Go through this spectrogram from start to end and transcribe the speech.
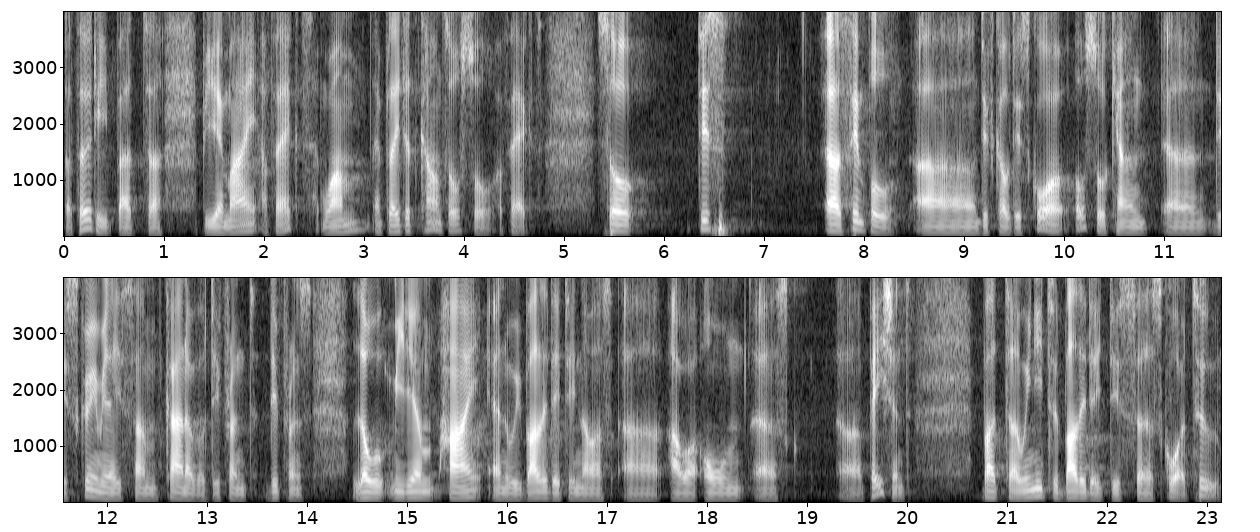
30, but BMI effect one, and platelet counts also affect. So this simple uh, difficulty score also can uh, discriminate some kind of a different difference, low, medium, high, and we validate in our, uh, our own patient. But we need to validate this score too.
